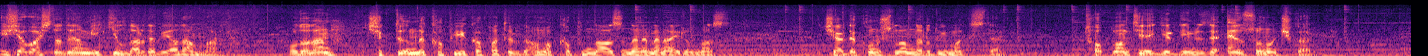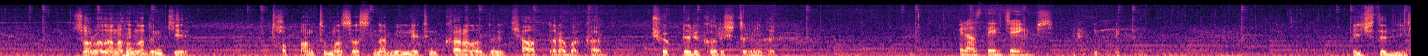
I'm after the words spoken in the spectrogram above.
İşe başladığım ilk yıllarda bir adam vardı. Odadan çıktığında kapıyı kapatırdı ama kapının ağzından hemen ayrılmazdı. İçeride konuşulanları duymak isterdi. Toplantıya girdiğimizde en son o çıkardı. Sonradan anladım ki toplantı masasında milletin karaladığı kağıtlara bakardı. Çöpleri karıştırırdı. Biraz deliceymiş. Hiç de değil.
